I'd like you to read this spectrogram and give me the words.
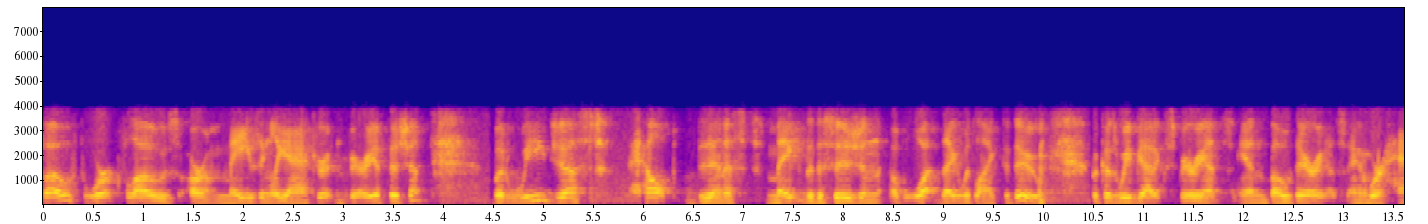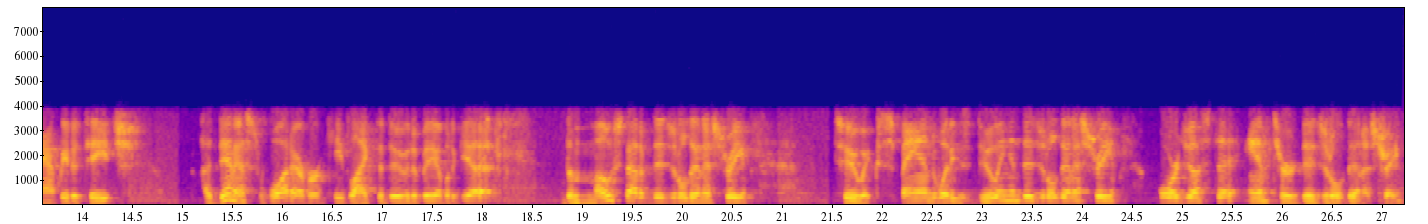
Both workflows are amazingly accurate and very efficient, but we just help dentists make the decision of what they would like to do because we've got experience in both areas and we're happy to teach a dentist whatever he'd like to do to be able to get the most out of digital dentistry to expand what he's doing in digital dentistry or just to enter digital dentistry.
